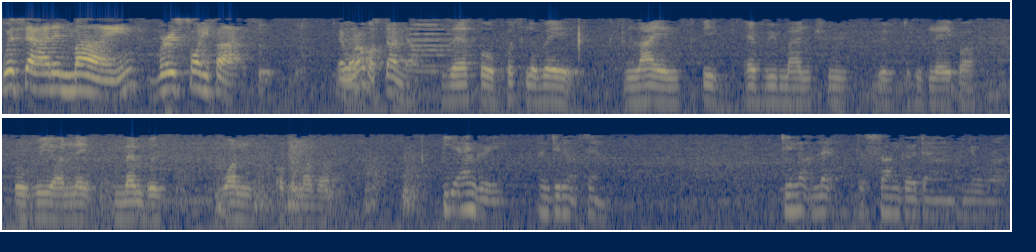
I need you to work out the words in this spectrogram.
with that in mind, verse 25. And we're almost done now. Therefore, putting away lying, speak every man truth with his neighbor, for we are na- members one of another. Be angry and do not sin. Do not let the sun go down on your wrath.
